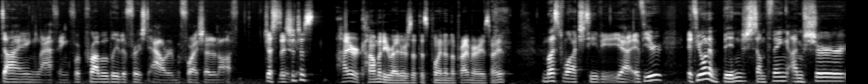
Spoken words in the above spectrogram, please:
dying laughing for probably the first hour before I shut it off. Just they so should good. just hire comedy writers at this point in the primaries, right? Must watch TV. Yeah, if you're if you want to binge something, I'm sure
